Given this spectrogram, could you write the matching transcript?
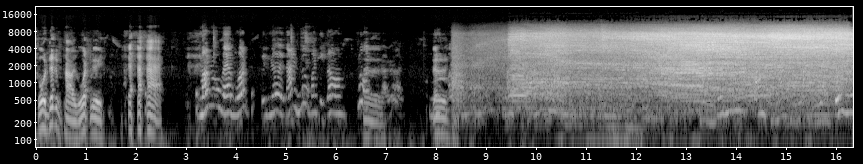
โกนrấtถ่ายวัดเลย Nó luôn về bữa thì nơi cái nước con chỉ con Ờ. Ừ.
